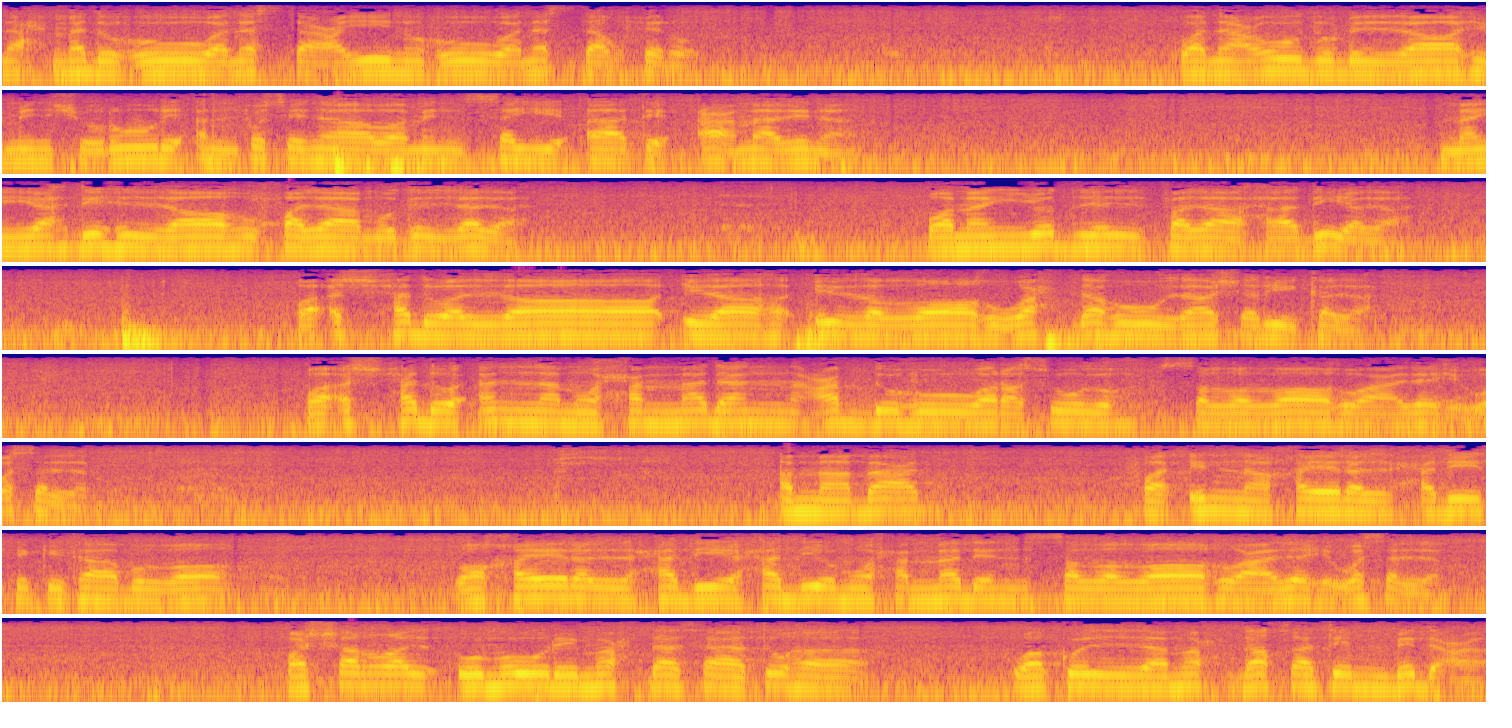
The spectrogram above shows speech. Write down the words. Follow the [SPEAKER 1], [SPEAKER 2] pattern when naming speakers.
[SPEAKER 1] نحمده ونستعينه ونستغفره. ونعوذ بالله من شرور أنفسنا ومن سيئات أعمالنا. من يهده الله فلا مضل له. ومن يضلل فلا هادي له. وأشهد أن لا إله إلا الله وحده لا شريك له. وأشهد أن محمدا عبده ورسوله صلى الله عليه وسلم. أما بعد، فإن خير الحديث كتاب الله، وخير الحدي حدي محمد صلى الله عليه وسلم، وشر الأمور محدثاتها، وكل محدثة بدعة.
